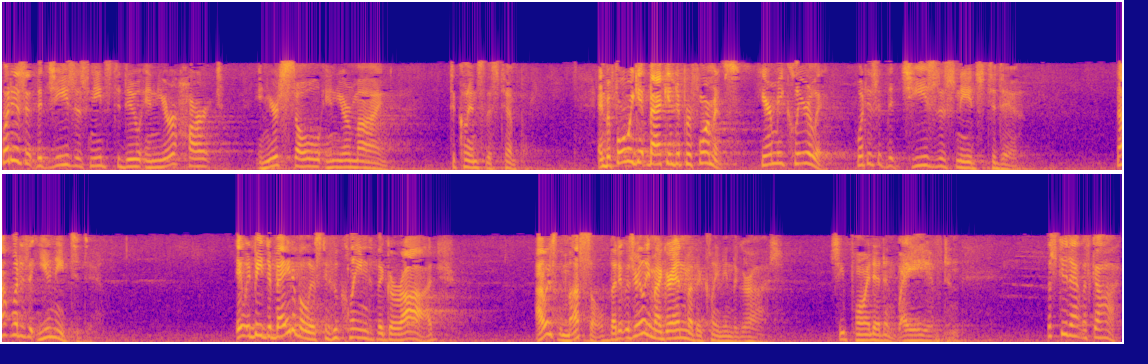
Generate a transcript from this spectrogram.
What is it that Jesus needs to do in your heart, in your soul, in your mind to cleanse this temple? And before we get back into performance, hear me clearly. What is it that Jesus needs to do? Not what is it you need to do. It would be debatable as to who cleaned the garage. I was the muscle, but it was really my grandmother cleaning the garage. She pointed and waved and let's do that with God.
